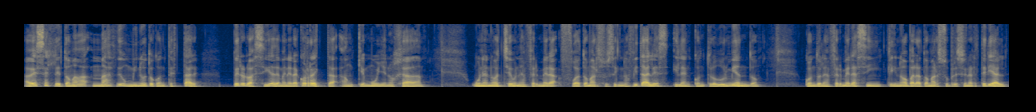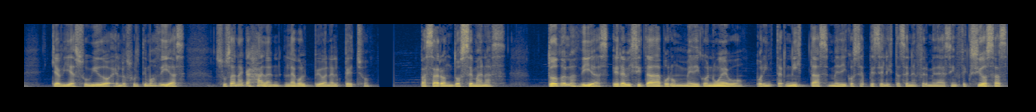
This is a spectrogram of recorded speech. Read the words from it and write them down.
A veces le tomaba más de un minuto contestar, pero lo hacía de manera correcta, aunque muy enojada. Una noche una enfermera fue a tomar sus signos vitales y la encontró durmiendo. Cuando la enfermera se inclinó para tomar su presión arterial, que había subido en los últimos días, Susana Cahalan la golpeó en el pecho. Pasaron dos semanas. Todos los días era visitada por un médico nuevo, por internistas, médicos especialistas en enfermedades infecciosas,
